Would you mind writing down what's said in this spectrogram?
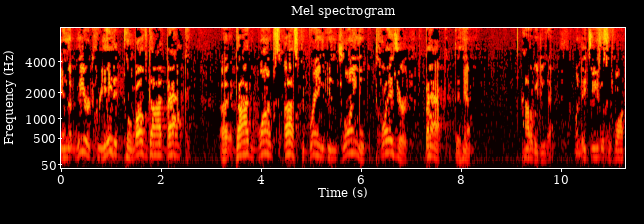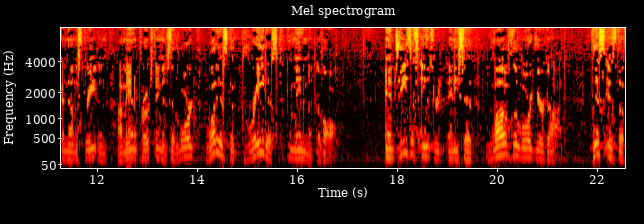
in that we are created to love God back. Uh, God wants us to bring enjoyment, pleasure back to Him. How do we do that? One day Jesus was walking down the street and a man approached him and said, Lord, what is the greatest commandment of all? And Jesus answered and he said, Love the Lord your God. This is the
